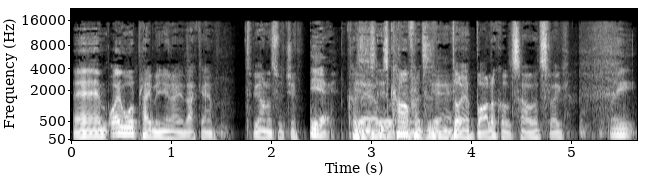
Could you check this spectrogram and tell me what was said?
Um, I would play Mignolet in that game, to be honest with you, Yeah, because yeah, his, his conference do, is yeah. diabolical. So it's like Like,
